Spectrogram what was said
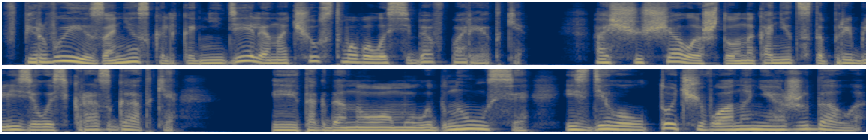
Впервые за несколько недель она чувствовала себя в порядке. Ощущала, что наконец-то приблизилась к разгадке — и тогда Ноам улыбнулся и сделал то, чего она не ожидала.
